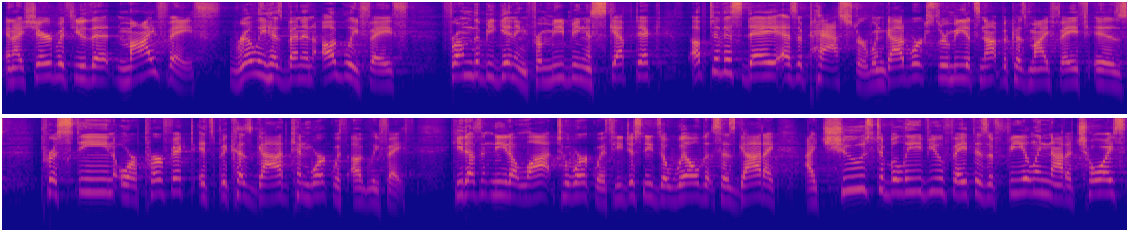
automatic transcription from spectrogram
And I shared with you that my faith really has been an ugly faith from the beginning, from me being a skeptic up to this day as a pastor. When God works through me, it's not because my faith is pristine or perfect, it's because God can work with ugly faith. He doesn't need a lot to work with. He just needs a will that says, God, I, I choose to believe you. Faith is a feeling, not a choice.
